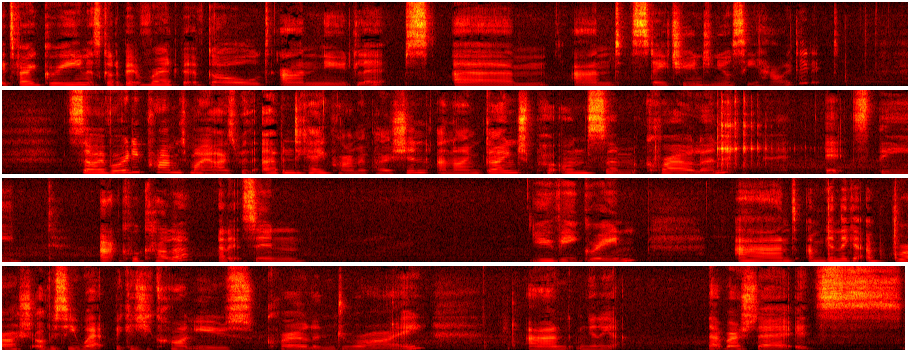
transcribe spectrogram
it's very green, it's got a bit of red, bit of gold and nude lips um, and stay tuned and you'll see how I did it. So I've already primed my eyes with Urban Decay Primer Potion and I'm going to put on some Kryolan. It's the aqua colour and it's in UV green and I'm going to get a brush, obviously wet because you can't use Kryolan dry, and I'm going to get that brush there, it's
